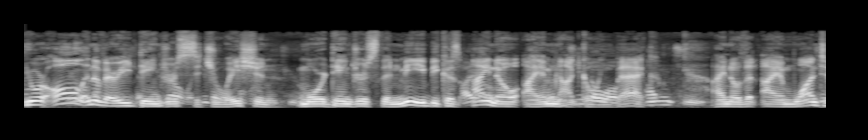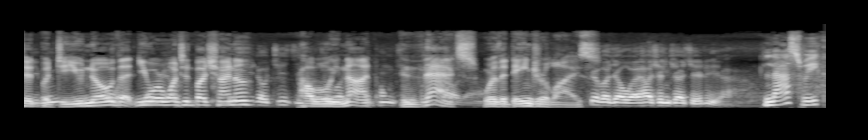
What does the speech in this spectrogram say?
You are all in a very dangerous situation. More dangerous than me because I know I am not going back. I know that I am wanted, but do you know that you are wanted by China? Probably not, and that's where the danger lies. Last week,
